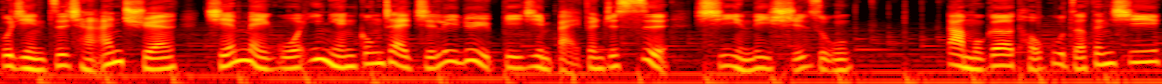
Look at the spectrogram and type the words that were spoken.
不仅资产安全，且美国一年公债殖利率逼近百分之四，吸引力十足。大拇哥投顾则分析，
